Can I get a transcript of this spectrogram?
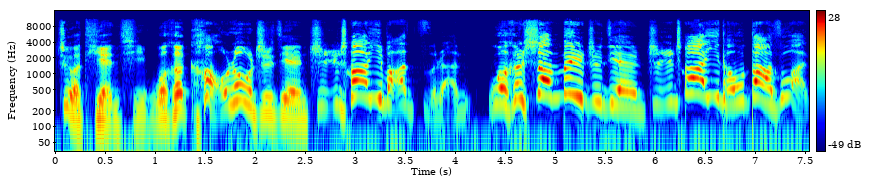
这天气，我和烤肉之间只差一把孜然，我和扇贝之间只差一头大蒜。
